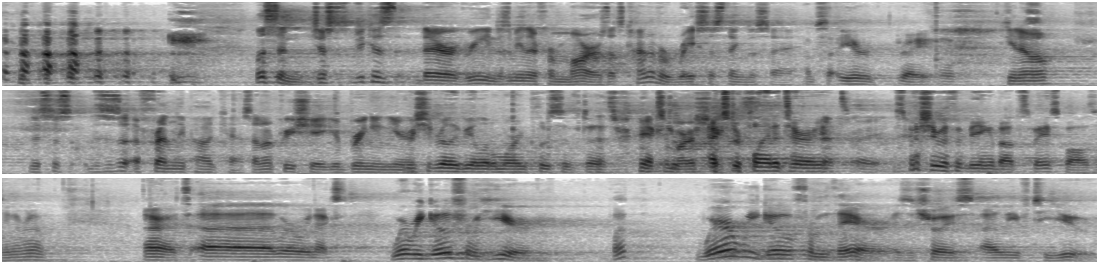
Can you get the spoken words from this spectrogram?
Listen, just because they're green doesn't mean they're from Mars. That's kind of a racist thing to say. I'm sorry, you're right. You know, this is this is a friendly podcast. I don't appreciate you bringing your. We should really be a little more inclusive to, That's right, to Martians. extra planetary. That's right. Especially with it being about Spaceballs. You never know. All right, uh, where are we next? Where we go from here. What? Where we go from there is a choice I leave to you.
